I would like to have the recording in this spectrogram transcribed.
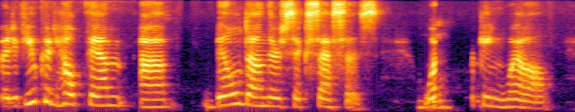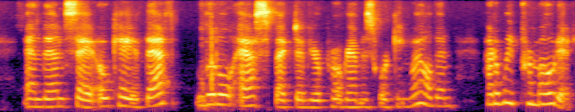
But if you could help them uh, build on their successes, mm-hmm. what's working well, and then say, okay, if that little aspect of your program is working well, then how do we promote it?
